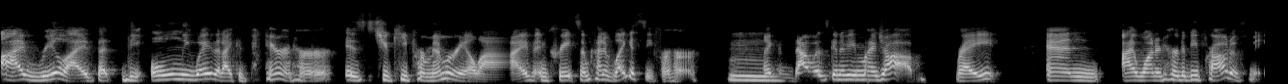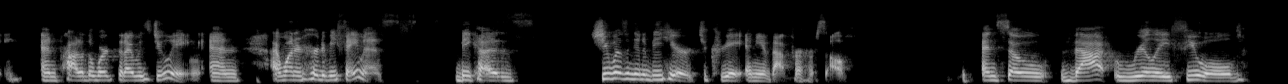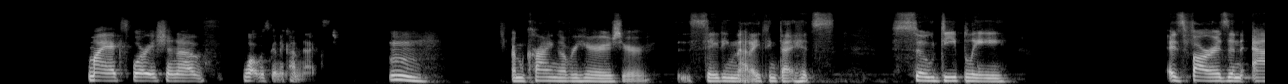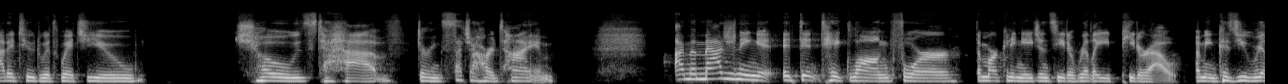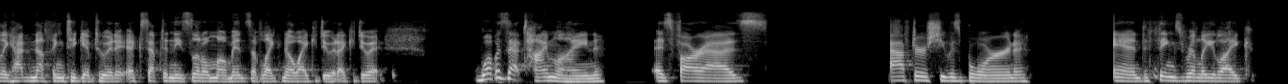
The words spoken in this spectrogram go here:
I realized that the only way that I could parent her is to keep her memory alive and create some kind of legacy for her. Mm. Like that was going to be my job, right? And I wanted her to be proud of me and proud of the work that I was doing. And I wanted her to be famous because she wasn't going to be here to create any of that for herself. And so that really fueled my exploration of what was going to come next. Mm. I'm crying over here as you're stating that. I think that hits so deeply as far as an attitude with which you chose to have during such a hard time. I'm imagining it it didn't take long for the marketing agency to really peter out. I mean, because you really had nothing to give to it except in these little moments of like, no, I could do it, I could do it. What was that timeline as far as after she was born and things really like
